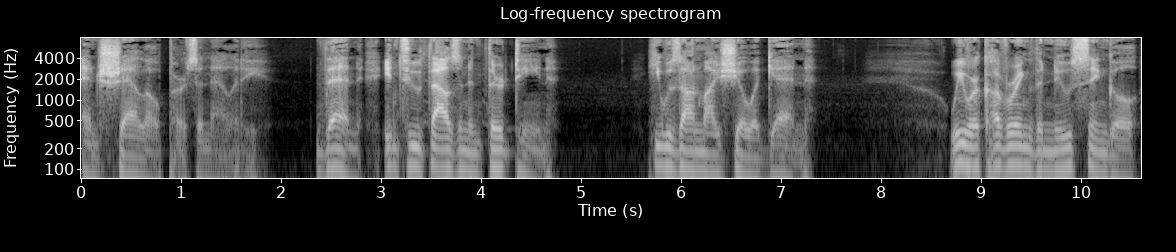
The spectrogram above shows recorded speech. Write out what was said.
and shallow personality. Then, in 2013, he was on my show again. We were covering the new single,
